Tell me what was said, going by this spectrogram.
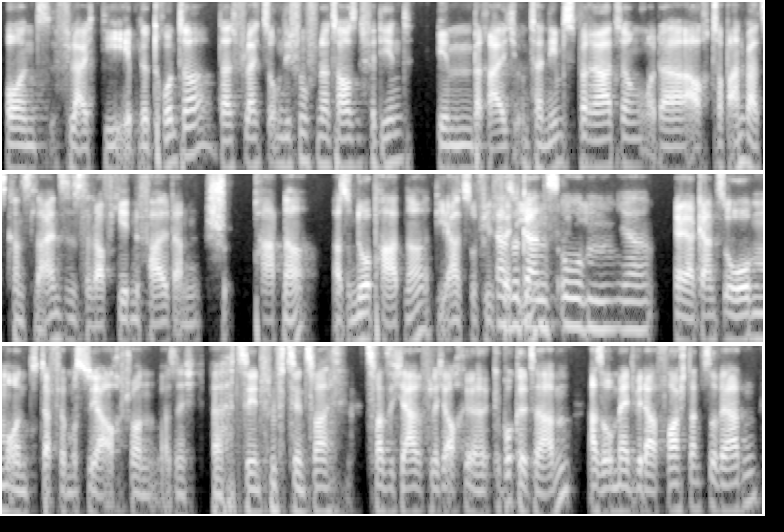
und vielleicht die Ebene drunter, das vielleicht so um die 500.000 verdient. Im Bereich Unternehmensberatung oder auch Top-Anwaltskanzleien sind es halt auf jeden Fall dann Partner, also nur Partner, die halt so viel also verdienen. Also ganz oben, ja. ja. Ja, ganz oben und dafür musst du ja auch schon, weiß nicht, 10, 15, 20, 20 Jahre vielleicht auch äh, gebuckelt haben. Also um entweder Vorstand zu werden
